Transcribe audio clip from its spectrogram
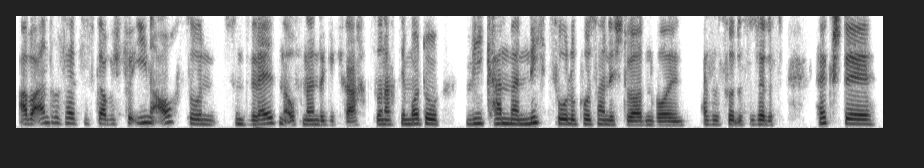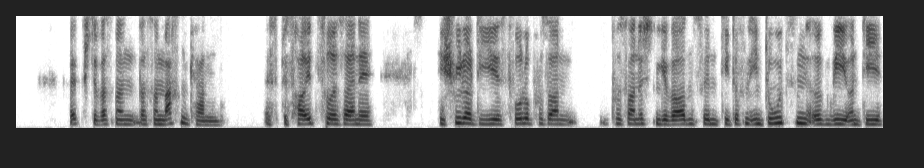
aber andererseits ist, glaube ich, für ihn auch so ein, sind Welten aufeinander gekracht, so nach dem Motto, wie kann man nicht Soloposaunist werden wollen? Also so, das ist ja das höchste, höchste, was man, was man machen kann. Es ist bis heute so, seine, die Schüler, die Soloposaunisten geworden sind, die dürfen ihn duzen irgendwie und die,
